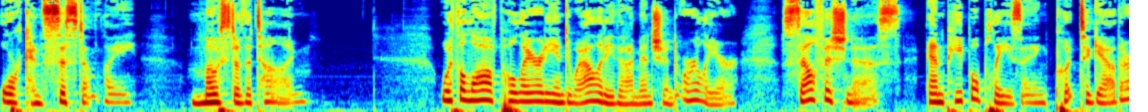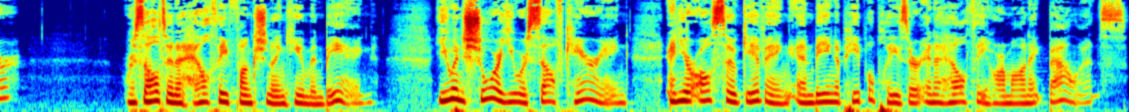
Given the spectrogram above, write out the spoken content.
or consistently, most of the time. With the law of polarity and duality that I mentioned earlier, selfishness and people pleasing put together result in a healthy, functioning human being. You ensure you are self caring and you're also giving and being a people pleaser in a healthy, harmonic balance.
